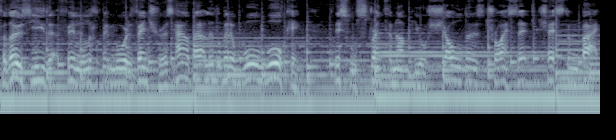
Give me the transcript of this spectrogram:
For those of you that are feeling a little bit more adventurous, how about a little bit of wall walking? This will strengthen up your shoulders, triceps, chest and back.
